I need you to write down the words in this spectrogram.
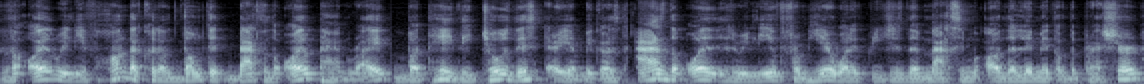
the oil relief, Honda could have dumped it back to the oil pan, right? But hey, they chose this area because as the oil is relieved from here when it reaches the maximum or the limit of the pressure,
